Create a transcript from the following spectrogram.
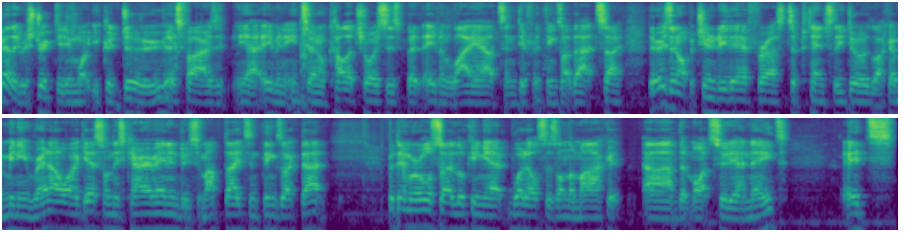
fairly restricted in what you could do as far as you know, even internal color choices, but even layouts and different things like that. So there is an opportunity there for us to potentially do like a mini reno, I guess, on this caravan and do some updates and things like that. But then we're also looking at what else is on the market uh, that might suit our needs. It's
